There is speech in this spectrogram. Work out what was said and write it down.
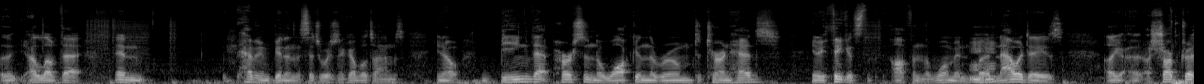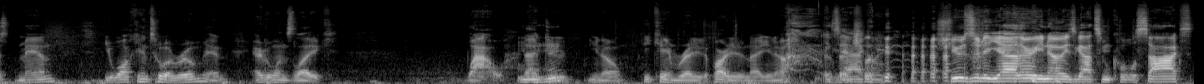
I love that. And having been in the situation a couple of times, you know, being that person to walk in the room to turn heads. You know, you think it's often the woman, but mm-hmm. nowadays, like a, a sharp dressed man, you walk into a room and everyone's like, "Wow, that mm-hmm. dude! You know, he came ready to party tonight." You know. Exactly. Shoes are together. You know, he's got some cool socks,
